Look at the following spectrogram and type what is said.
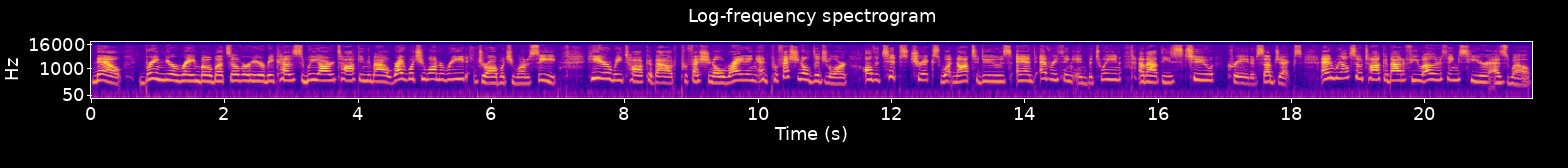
Now, bring your rainbow butts over here because we are talking about write what you want to read, draw what you want to see. Here we talk about professional writing and professional digital art, all the tips, tricks, what not to do's, and everything in between about these two creative subjects. And we also talk about a few other things here as well,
